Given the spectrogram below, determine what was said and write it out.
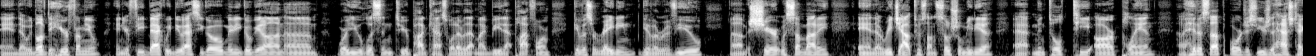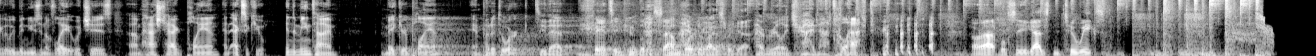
And uh, we'd love to hear from you and your feedback. We do ask you go maybe go get on um, where you listen to your podcast, whatever that might be, that platform. Give us a rating, give a review, um, share it with somebody, and uh, reach out to us on social media at Mental TR Plan. Uh, hit us up or just use the hashtag that we've been using of late, which is um, hashtag plan and execute. In the meantime, make your plan and put it to work. See that fancy new little soundboard device we got. I really tried not to laugh. during All right, we'll see you guys in two weeks.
